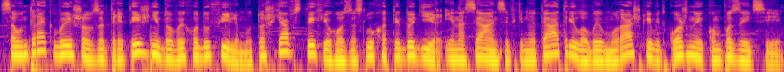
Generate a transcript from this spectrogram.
Саундтрек вийшов за три тижні до виходу фільму, тож я встиг його заслухати до дір і на сеансі в кінотеатрі ловив мурашки від кожної композиції.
